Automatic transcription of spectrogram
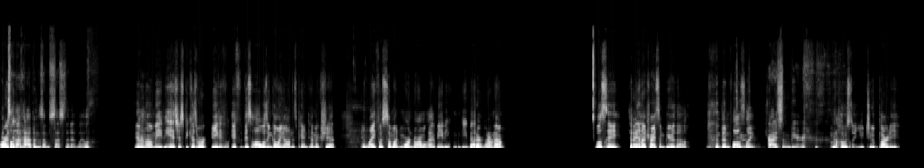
Until it? that happens, I'm sus that it will. I don't know. Maybe it's just because we're maybe if, if this all wasn't going on, this pandemic shit, and life was somewhat more normal, maybe it'd be better. I don't know. We'll Bro. see. Today I'm gonna try some beer though, then fall Dude, asleep. Try some beer. I'm gonna host a YouTube party.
